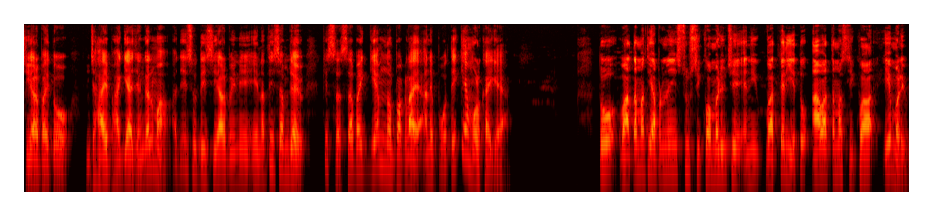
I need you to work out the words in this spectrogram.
શિયાળભાઈ તો જાય ભાગ્યા જંગલમાં, હજી સુધી શિયાળભાઈને એ નથી સમજાયું કે સસાભાઈ કેમ ન પકડાયા અને પોતે કેમ ઓળખાઈ ગયા? તો વાર્તામાંથી આપણને શું શીખવા મળ્યું છે એની વાત કરીએ તો આ વાર્તામાં શીખવા એ મળ્યું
